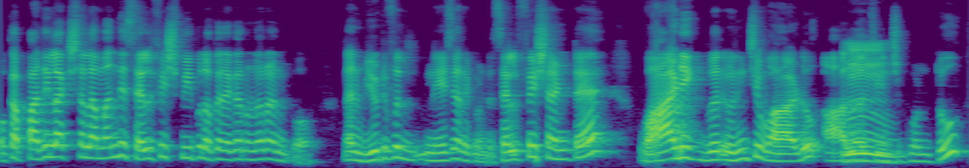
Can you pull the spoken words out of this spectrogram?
ఒక పది లక్షల మంది సెల్ఫిష్ పీపుల్ ఒక దగ్గర ఉన్నారు అనుకో దాని బ్యూటిఫుల్ నేచర్ ఎక్కువ సెల్ఫిష్ అంటే వాడి గురించి వాడు ఆలోచించుకుంటూ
